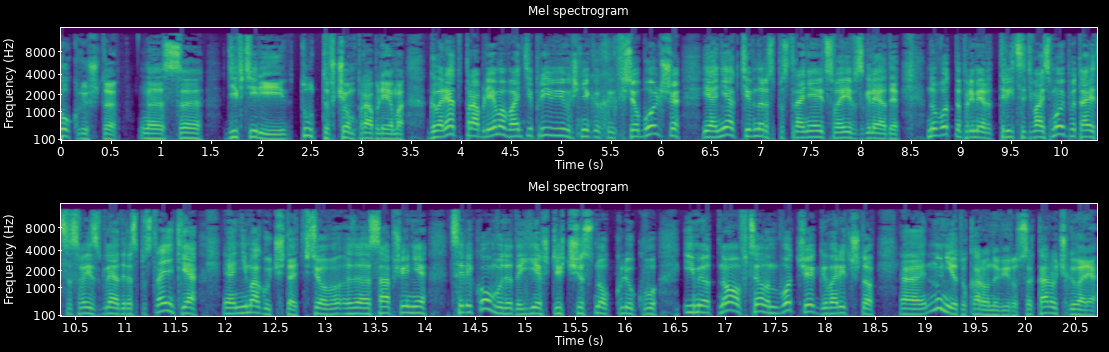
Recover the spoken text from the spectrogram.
коклюш-то э, с дифтерией. Тут-то в чем проблема? Говорят, проблема в антипрививочниках, их все больше, и они активно распространяют свои взгляды. Ну вот, например, 38-й пытается свои взгляды распространить. Я, я не могу читать все э, сообщение целиком, вот это ешьте чеснок, клюкву и мед, но в целом вот человек говорит, что, э, ну, нету коронавируса, короче говоря.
